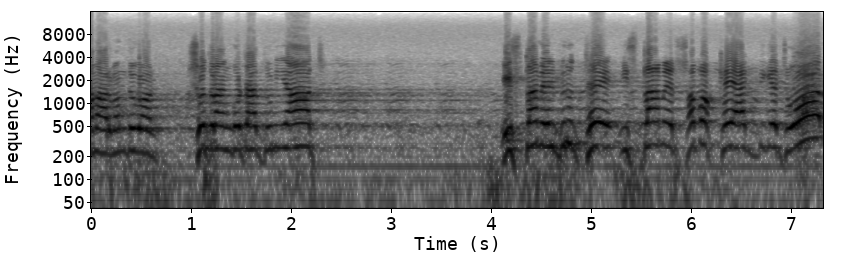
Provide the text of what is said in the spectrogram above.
আমার বন্ধুগণ, সুতরাং গোটা দুনিয়া আজ ইসলামের বিরুদ্ধে, ইসলামের সপক্ষে একদিকে জোয়ার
